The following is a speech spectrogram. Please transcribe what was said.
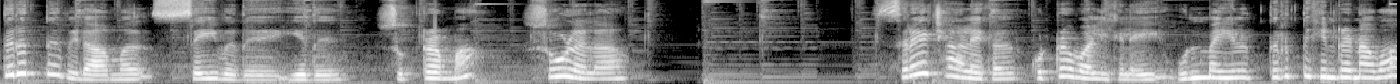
திருத்த விடாமல் செய்வது எது? சுற்றமா? சூழலா? சிறைச்சாலைகள் குற்றவாளிகளை உண்மையில் திருத்துகின்றனவா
